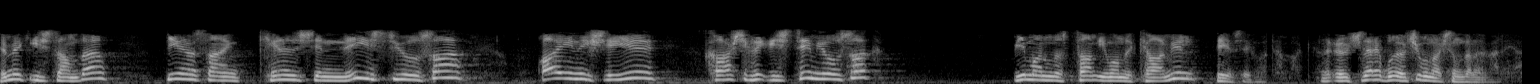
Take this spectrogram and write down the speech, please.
Demek ki İslam'da bir insan kendisi ne istiyorsa aynı şeyi karşılıklı istemiyorsak imanımız tam imanımız kamil değil sevgili Yani ölçüler, bu ölçü bunun açısından böyle ya.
